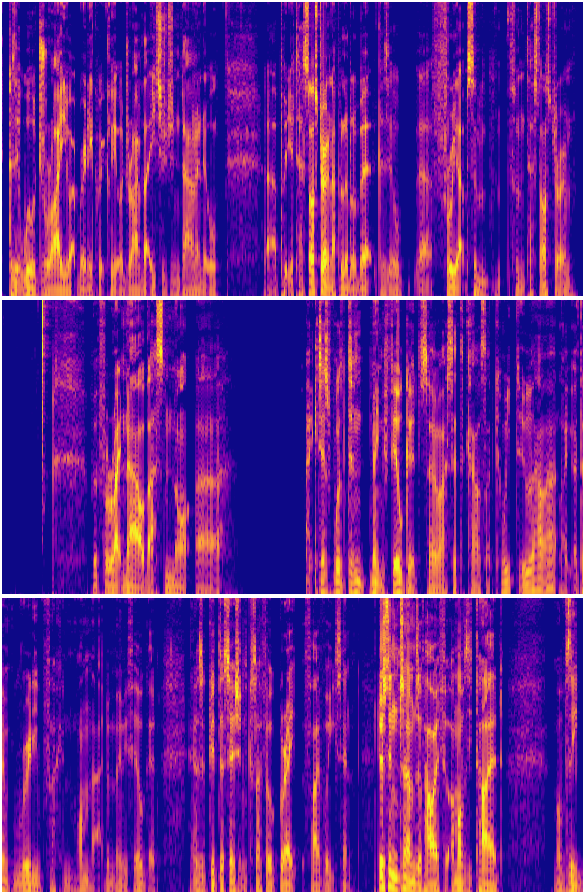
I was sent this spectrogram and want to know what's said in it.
because it will dry you up really quickly. It will drive that estrogen down and it will uh, put your testosterone up a little bit because it will uh, free up some some testosterone. But for right now, that's not. Uh, it just didn't make me feel good. So I said to Cal, I was like, "Can we do that? Like, I don't really fucking want that. It didn't make me feel good." And it was a good decision because I feel great five weeks in. Just in terms of how I feel, I'm obviously tired. I'm obviously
